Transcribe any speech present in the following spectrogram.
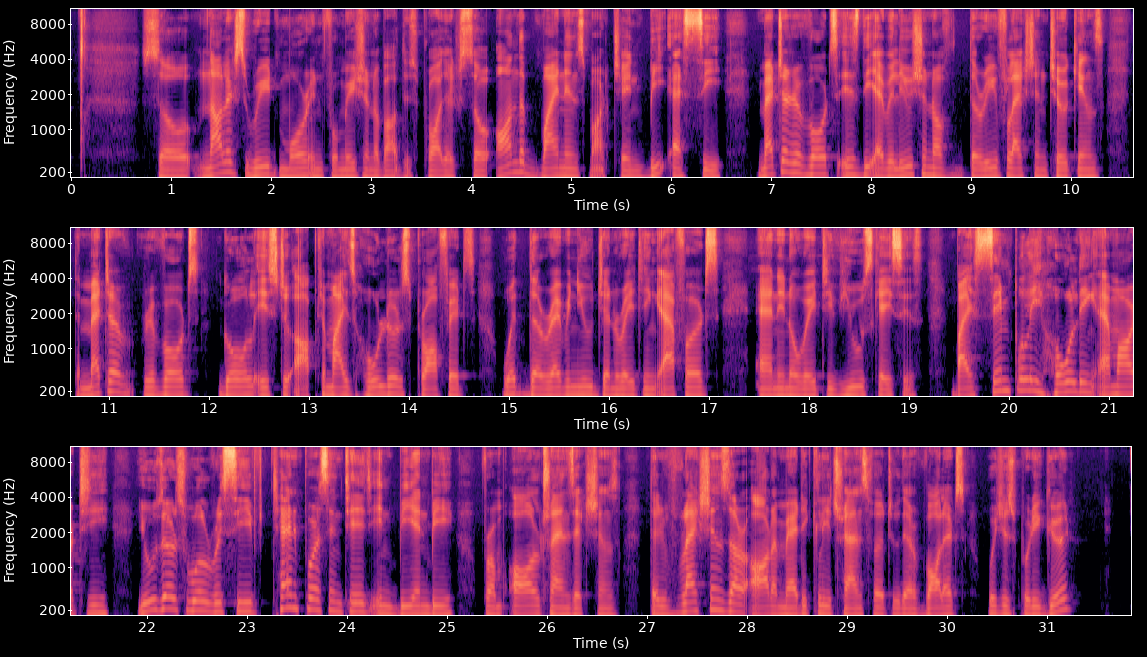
So now let's read more information about this project. So on the Binance Smart Chain BSC, Meta Rewards is the evolution of the reflection tokens. The Meta Rewards goal is to optimize holders' profits with the revenue generating efforts and innovative use cases. By simply holding MRT, users will receive 10% in BNB from all transactions. The reflections are automatically transferred to their wallets, which is pretty good.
